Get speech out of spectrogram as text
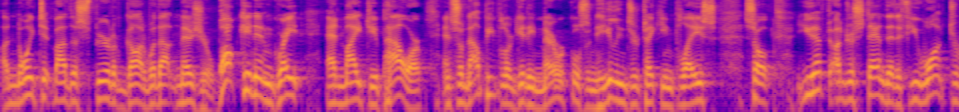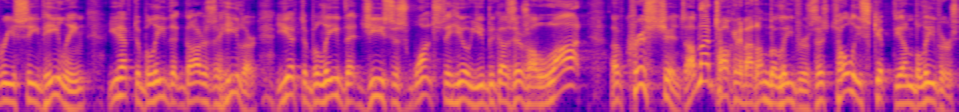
anointed by the Spirit of God without measure, walking in great and mighty power, and so now people are getting miracles and healings are taking place. So you have to understand that if you want to receive healing, you have to believe that God is a healer. You have to believe that Jesus wants to heal you because there's a lot of Christians. I'm not talking about unbelievers. Let's totally skip the unbelievers.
